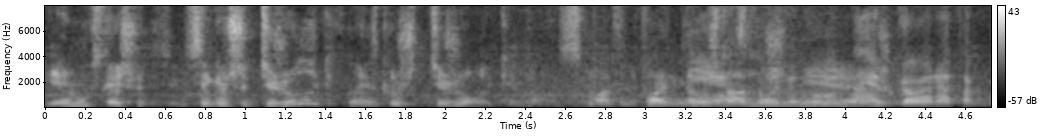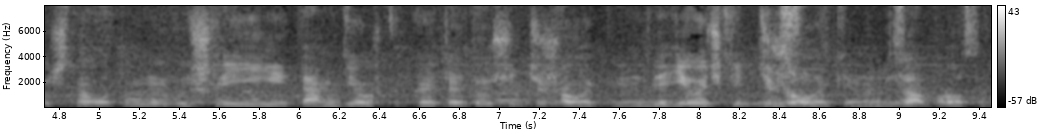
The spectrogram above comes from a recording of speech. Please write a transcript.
Я не могу сказать, что все говорят, что тяжелое кино, я не скажу, что тяжелое кино. Смотри, в плане того, Не, что оно слушай, не... ну, знаешь, говорят обычно, вот мы вышли, и там девушка какая-то, это очень тяжелое кино. Для девочки тяжелое кино, без вопросов.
